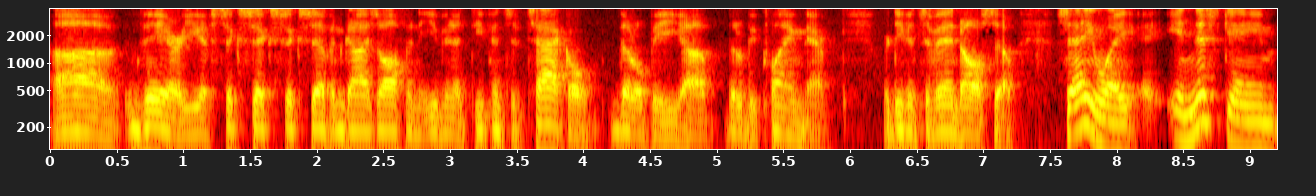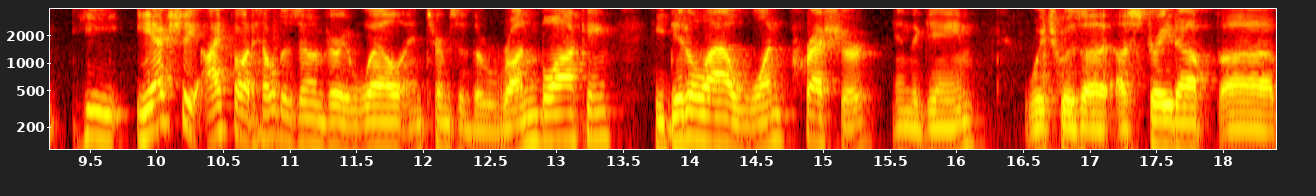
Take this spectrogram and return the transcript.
uh, there. You have six six six seven guys often even at defensive tackle that'll be uh, that'll be playing there, or defensive end also. So anyway, in this game, he he actually I thought held his own very well in terms of the run blocking. He did allow one pressure in the game, which was a, a straight up uh,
